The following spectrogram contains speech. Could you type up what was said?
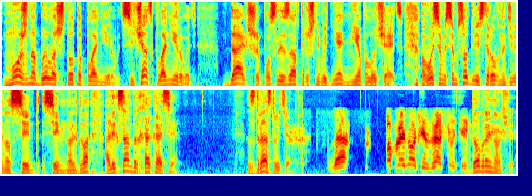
Можно было что-то планировать. Сейчас планировать дальше, после завтрашнего дня, не получается. 8 800 200 ровно 9702. Александр Хакаси. Здравствуйте. Да. Доброй ночи, здравствуйте. Доброй ночи.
